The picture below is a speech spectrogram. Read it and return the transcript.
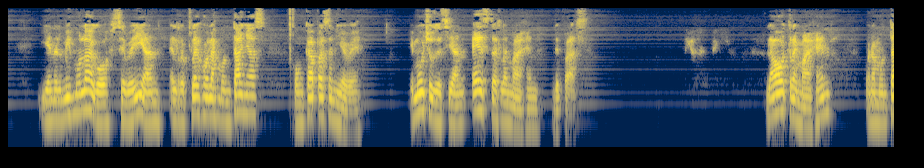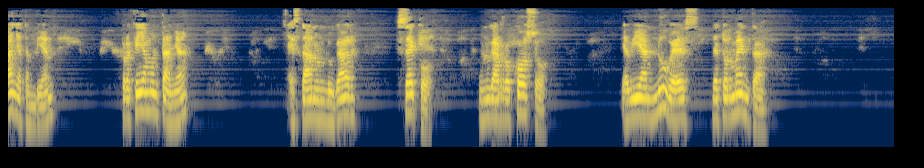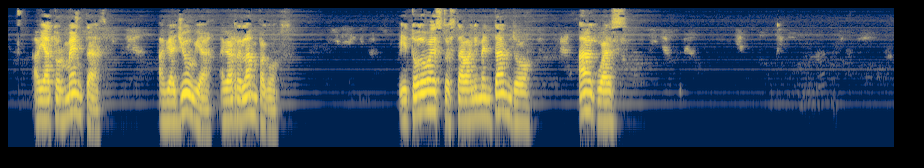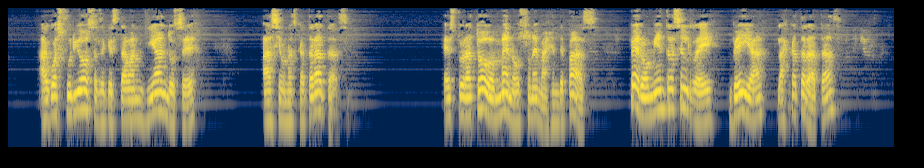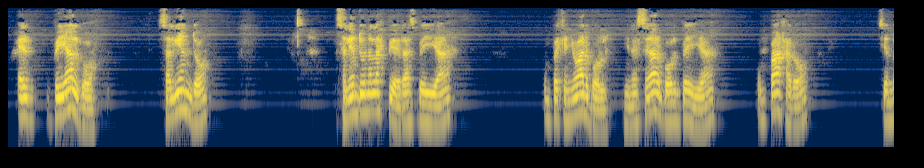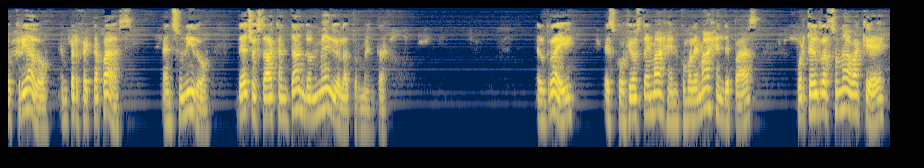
y en el mismo lago se veían el reflejo de las montañas con capas de nieve, y muchos decían, esta es la imagen de paz. La otra imagen, una montaña también, pero aquella montaña está en un lugar seco, un lugar rocoso, y había nubes de tormenta había tormentas, había lluvia, había relámpagos. Y todo esto estaba alimentando aguas, aguas furiosas de que estaban guiándose hacia unas cataratas. Esto era todo menos una imagen de paz. Pero mientras el rey veía las cataratas, él veía algo saliendo Saliendo una de las piedras veía un pequeño árbol, y en ese árbol veía un pájaro siendo criado en perfecta paz, en su nido. De hecho, estaba cantando en medio de la tormenta. El rey escogió esta imagen como la imagen de paz porque él razonaba que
